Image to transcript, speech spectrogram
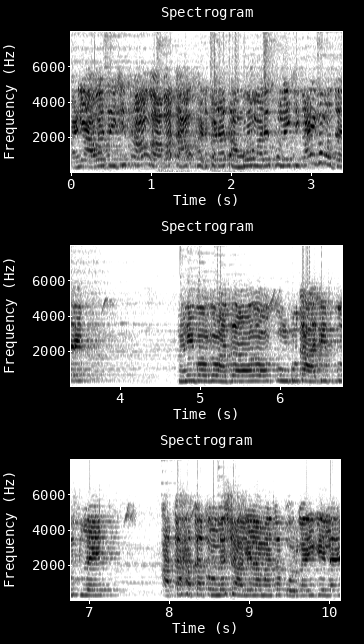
आणि आवाज यायची थांब बाबा थांब खडखडा थांबव महाराज म्हणायची काय ग म्हातारे? म्हणे बघ माझा कुंकू तर आधीच पुसलंय. आता हातात तोंडाशी आलेला माझा पोरगाही गेलाय.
